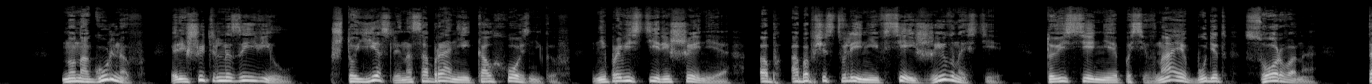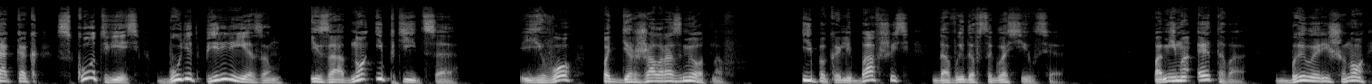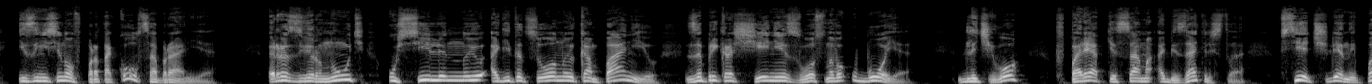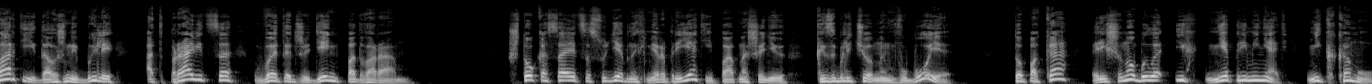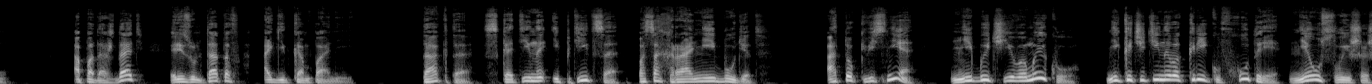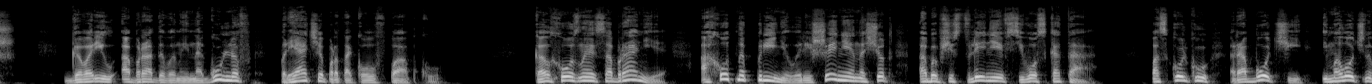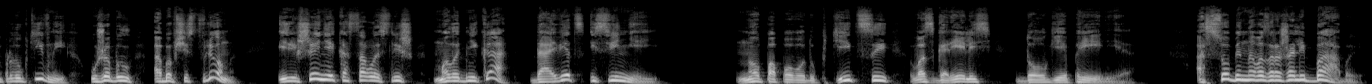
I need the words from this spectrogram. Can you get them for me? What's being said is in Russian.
Но Нагульнов решительно заявил, что если на собрании колхозников не провести решение об обобществлении всей живности, то весенняя посевная будет сорвана, так как скот весь будет перерезан, и заодно и птица. Его поддержал Разметнов. И, поколебавшись, Давыдов согласился. Помимо этого, было решено и занесено в протокол собрания развернуть усиленную агитационную кампанию за прекращение злостного убоя, для чего в порядке самообязательства все члены партии должны были отправиться в этот же день по дворам. Что касается судебных мероприятий по отношению к изобличенным в убое, то пока решено было их не применять ни к кому а подождать результатов агиткомпаний. Так-то скотина и птица посохранней будет. А то к весне ни бычьего мыку, ни кочетиного крику в хуторе не услышишь, говорил обрадованный Нагульнов, пряча протокол в папку. Колхозное собрание охотно приняло решение насчет обобществления всего скота, поскольку рабочий и молочно-продуктивный уже был обобществлен и решение касалось лишь молодняка да овец и свиней. Но по поводу птицы возгорелись долгие прения. Особенно возражали бабы.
